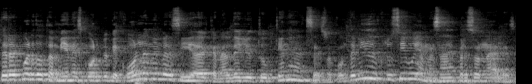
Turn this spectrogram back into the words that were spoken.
Te recuerdo también, Scorpio, que con la membresía del canal de YouTube tienes acceso a contenido exclusivo y a mensajes personales.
